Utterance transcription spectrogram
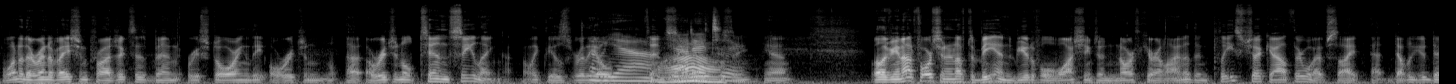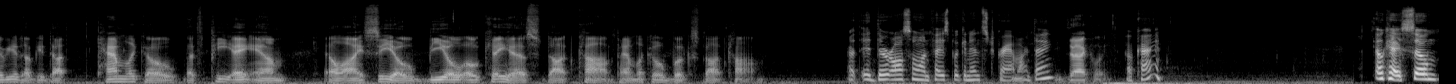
one of their renovation projects has been restoring the origin, uh, original tin ceiling. I like those really Oh, old yeah. tin do ceilings. Yeah. Well, if you're not fortunate enough to be in beautiful Washington, North Carolina, then please check out their website at www.pamlico, that's P-A-M-L-I-C-O-B-O-O-K-S dot com, pamlicobooks.com. Are- They're also on Facebook and Instagram, aren't they? Exactly. Okay. Okay, so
